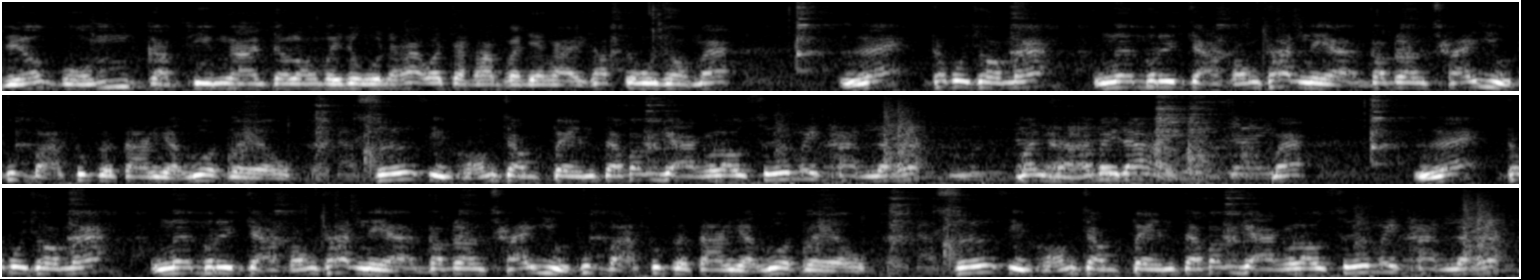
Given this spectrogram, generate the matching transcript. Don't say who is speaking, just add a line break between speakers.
เดี๋ยวผมกับทีมงานจะลองไปดูนะฮะว่าจะทำกันยังไงครับท่านผู้ชมฮะและท่านผู้ชมฮะเงินบริจาคของท่านเนี่ยกำลังใช้อยู่ทุกบาททุกสตางค์อย่างรวดเร็ว ซื้อสิ่งของจำเป็น แต่บางอย่างเราซื้อไม่ทันนะฮะมันหาไม่ได้นะและท่านผู้ชมฮะเงินบริจาคของท่านเนี่ยกำลังใช้อยู่ทุกบาททุกสตางค์อย่างรวดเร็ว ซื้อสิ่งของจำเป็น แต่บางอย่างเราซื้อไม่ทันนะฮะ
